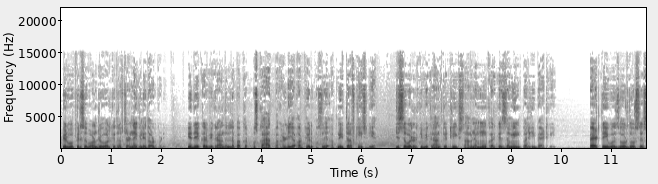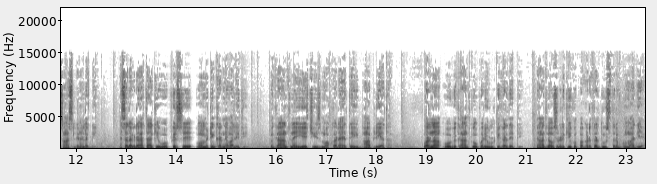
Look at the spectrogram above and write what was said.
फिर वो फिर से बाउंड्री वॉल की तरफ़ चढ़ने के लिए दौड़ पड़ी। ये देखकर विक्रांत ने लपक कर उसका हाथ पकड़ लिया और फिर उसे अपनी तरफ़ खींच लिया, जिससे वो लड़की विक्रांत के ठीक सामने मुँह करके ज़मीन पर ही बैठ गई। बैठते ही वो ज़ोर ज़ोर से सांस लेने लग गई। ऐसा लग रहा था कि वो फिर से वॉमिटिंग करने वाली थी। विक्रांत ने ये चीज़ मौका रहते ही भाप लिया था, वरना वो विक्रांत के ऊपर ही उल्टी कर देती। विक्रांत ने उस लड़की को पकड़कर दूसरी तरफ़ घुमा दिया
